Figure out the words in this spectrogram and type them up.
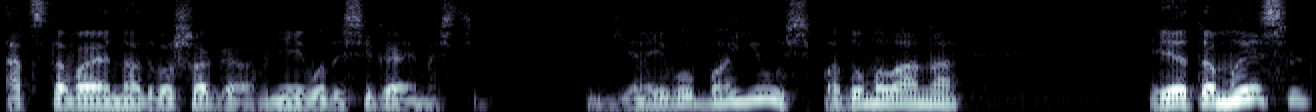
отставая на два шага, вне его досягаемости. «Я его боюсь», — подумала она, и эта мысль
